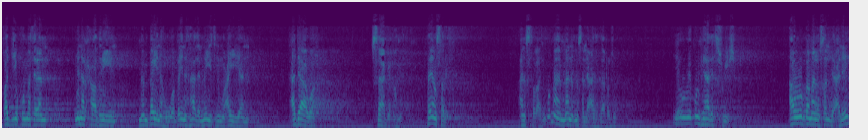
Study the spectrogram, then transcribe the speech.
قد يكون مثلا من الحاضرين من بينه وبين هذا الميت المعين عداوة سابقة فينصرف عن الصلاة. يقول ما ما نصلي على هذا الرجل؟ ويكون في هذا تشويش أو ربما يصلي عليه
